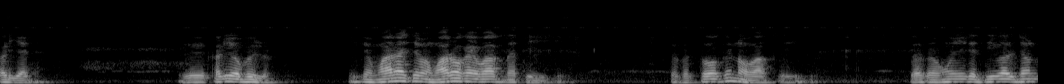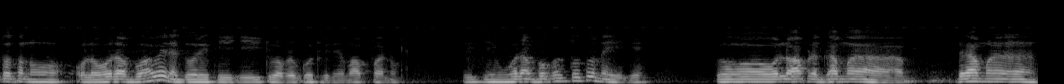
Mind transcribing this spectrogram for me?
કડિયાને. એ કડિયો બોલ્યો. એ કે મારા જેમાં મારો કાંઈ વાંક નથી. તો કે તો કેનો વાંક છે? એ તો કે હું એ કે દિવાલ જણતો હતો ને ઓલો ઓરાંભો આવે ને દોરીથી જે ઈટું આપણે ગોઠવીને માપવાનું એ કે હું ઓરાંભો કરતો હતો ને એ કે તો ઓલો આપણે ગામમાં બ્રાહ્મણ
